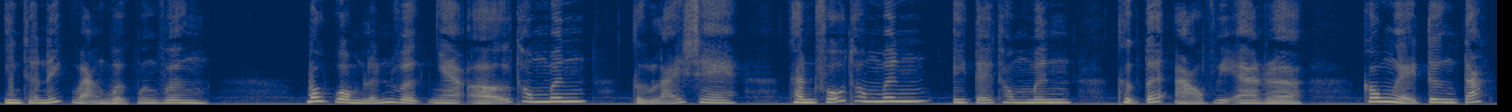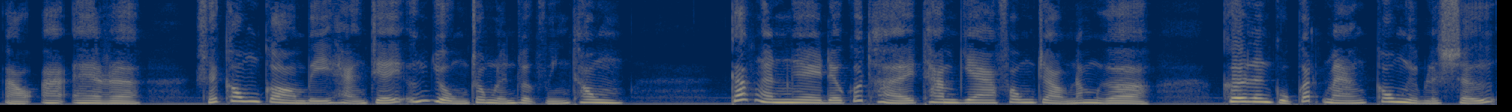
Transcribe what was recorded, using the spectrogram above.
Internet vạn vật vân vân, bao gồm lĩnh vực nhà ở thông minh, tự lái xe, thành phố thông minh, y tế thông minh, thực tế ảo VR, công nghệ tương tác ảo AR sẽ không còn bị hạn chế ứng dụng trong lĩnh vực viễn thông. Các ngành nghề đều có thể tham gia phong trào 5G, khơi lên cuộc cách mạng công nghiệp lịch sử.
